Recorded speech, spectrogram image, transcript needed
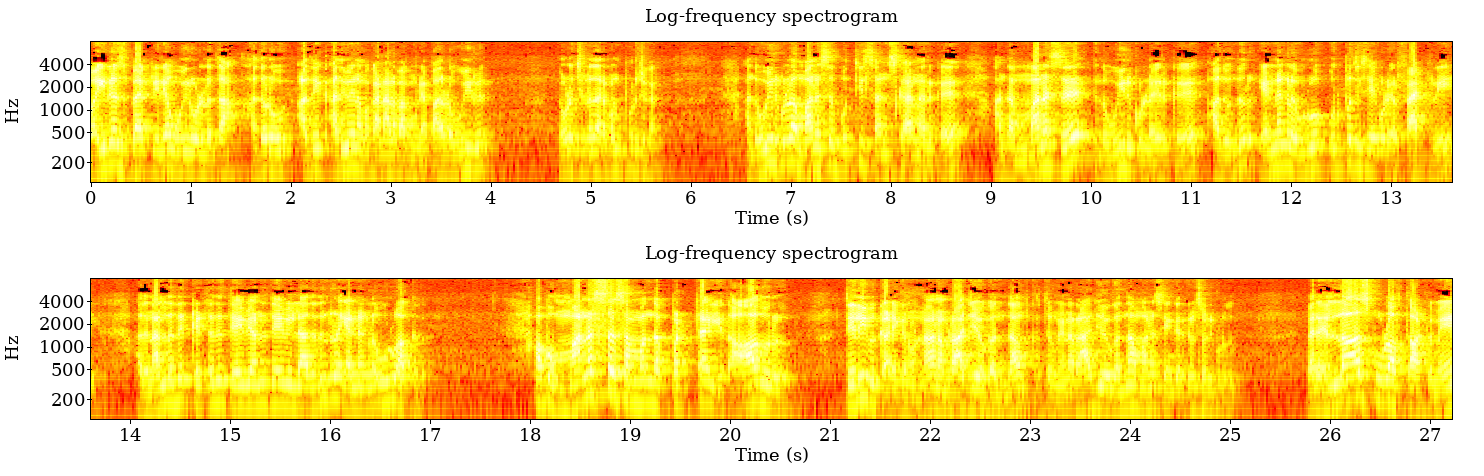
வைரஸ் பாக்டீரியா உயிர் உள்ளது தான் அதோட அது அதுவே நம்ம கண்ணால் பார்க்க முடியாது. அதோட உயிர் எவ்வளோ சின்னதாக இருக்கும்னு புரிஞ்சுக்கங்க. அந்த உயிருக்குள்ளே மனசு புத்தி சன்ஸ்காரம் இருக்குது அந்த மனசு இந்த உயிருக்குள்ளே இருக்குது அது வந்து ஒரு எண்ணங்களை உரு உற்பத்தி செய்யக்கூடிய ஒரு ஃபேக்ட்ரி அது நல்லது கெட்டது தேவையானது தேவையில்லாததுன்ற எண்ணங்களை உருவாக்குது. அப்போ மனசை சம்பந்தப்பட்ட ஏதாவது ஒரு தெளிவு கிடைக்கணும்னா நம்ம ராஜயோகம் தான் கற்றுக்கணும் ஏன்னா ராஜயோகம் தான் மனசு எங்கே இருக்குன்னு சொல்லி கொடுக்குது. வேற எல்லா ஸ்கூல் ஆஃப் தாட்டுமே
